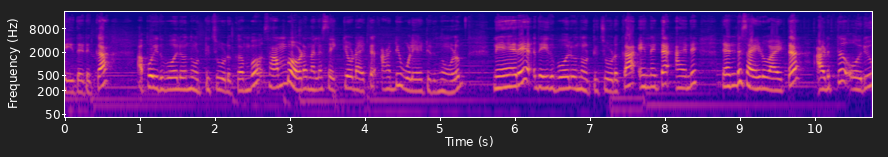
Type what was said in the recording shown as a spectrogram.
ചെയ്തെടുക്കുക. അപ്പോൾ ഇതുപോലെ ഒന്ന് ഒട്ടിച്ചു കൊടുക്കുമ്പോൾ സംഭവം അവിടെ നല്ല സെക്യൂർഡായിട്ട് അടിപൊളിയായിട്ട് ഇരുന്നോളും. നേരെ ഇത് ഇതുപോലെ ഒന്ന് ഒട്ടിച്ചു കൊടുക്കുക എന്നിട്ട് അതിന്റെ രണ്ട് സൈഡുമായിട്ട് അടുത്ത് ഒരു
